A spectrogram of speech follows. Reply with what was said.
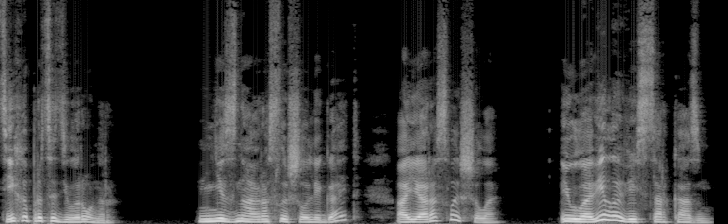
Тихо процедил Ронор. «Не знаю, расслышал ли Гайд, а я расслышала. И уловила весь сарказм.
